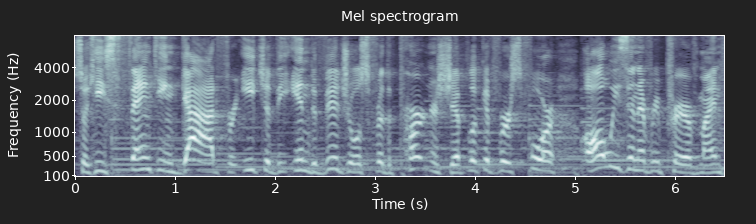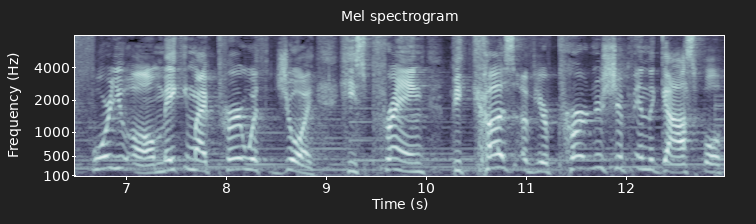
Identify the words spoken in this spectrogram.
so he's thanking God for each of the individuals for the partnership. Look at verse 4 always in every prayer of mine for you all, making my prayer with joy. He's praying because of your partnership in the gospel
